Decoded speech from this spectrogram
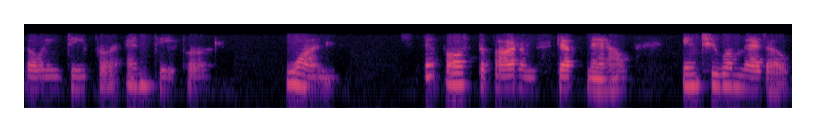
going deeper and deeper. One, step off the bottom step now into a meadow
